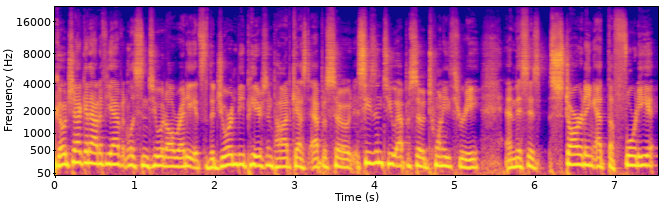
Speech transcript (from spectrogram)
Go check it out if you haven't listened to it already. It's the Jordan B. Peterson podcast episode, season two, episode 23. And this is starting at the 40,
